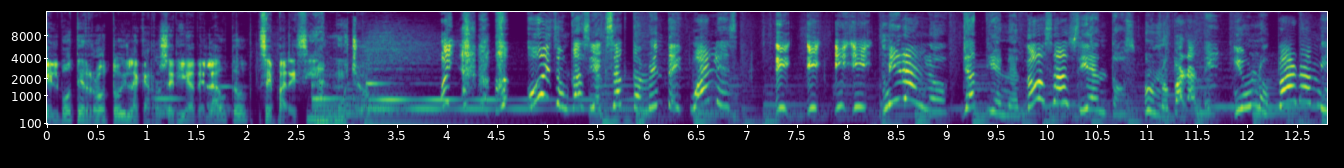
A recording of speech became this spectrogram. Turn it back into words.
El bote roto y la carrocería del auto se parecían mucho. ¡Uy! ¡Uy! Son casi exactamente iguales. Y, y, y, y, míralo. Ya tiene dos asientos. Uno para ti y uno para mí.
